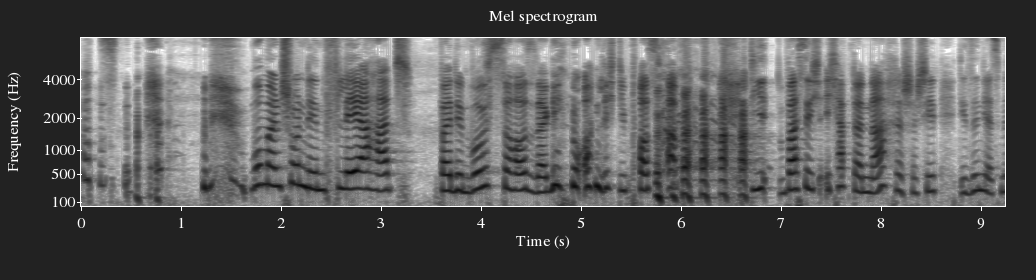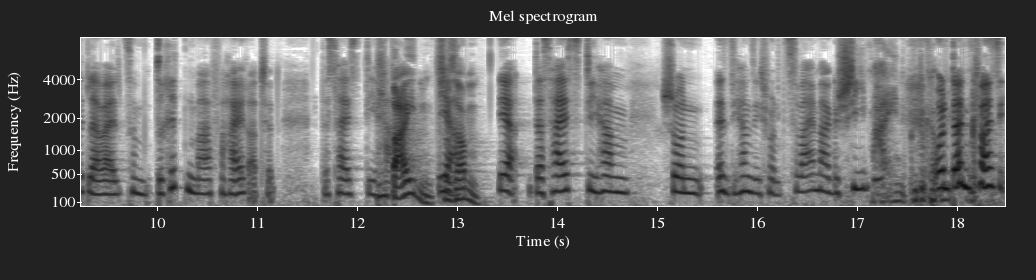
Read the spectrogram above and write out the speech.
wo man schon den Flair hat. Bei den Wolves zu Hause, da ging ordentlich die Post ab. Die, was ich, ich habe dann nachrecherchiert, die sind jetzt mittlerweile zum dritten Mal verheiratet. Das heißt, die, Die haben- beiden zusammen? Ja, ja, das heißt, die haben schon, also die haben sich schon zweimal geschieden Güte, und dann quasi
